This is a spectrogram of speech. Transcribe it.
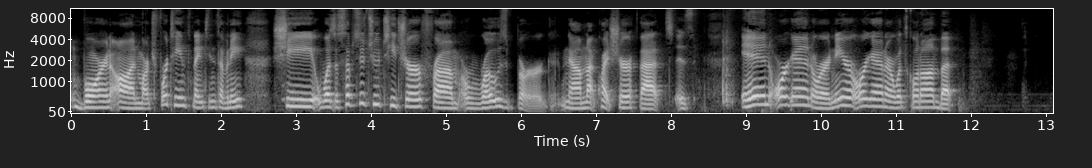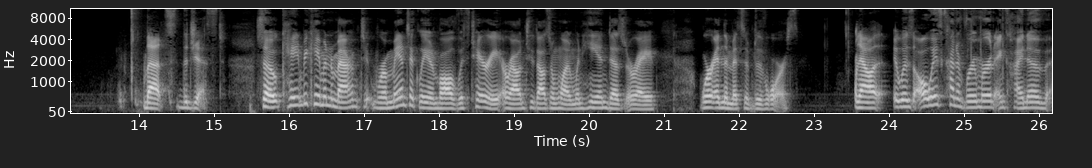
born on March 14th, 1970. She was a substitute teacher from Roseburg. Now, I'm not quite sure if that is in Oregon or near Oregon or what's going on, but that's the gist. So Kaine became romantically involved with Terri around 2001 when he and Desiree were in the midst of divorce. Now, it was always kind of rumored and kind of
